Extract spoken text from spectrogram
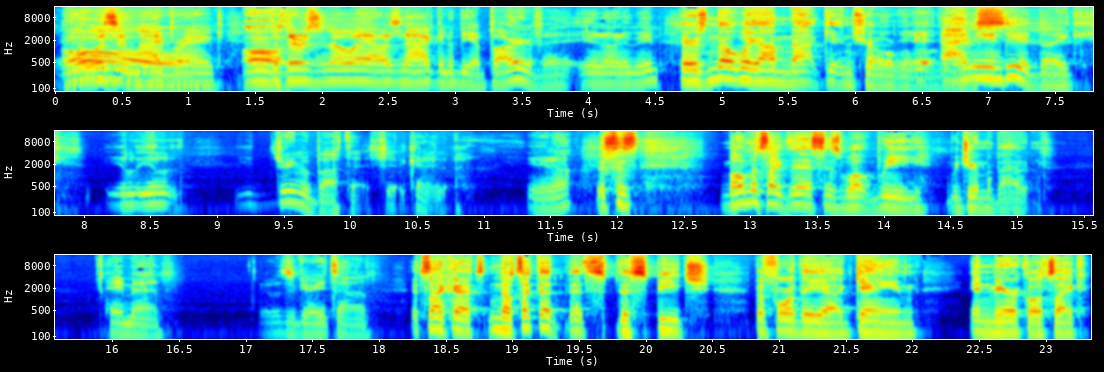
Like, that wasn't my Oh. prank. Oh. But there was no way I was not going to be a part of it. You know what I mean? There's no way I'm not getting trouble. over I mean, dude, like you, you, you dream about that shit, kind of. You know? this is moments like this is what we we dream about. Hey, man, it was a great time. It's like a no, it's like that that's the speech before the uh, game in Miracle. It's like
